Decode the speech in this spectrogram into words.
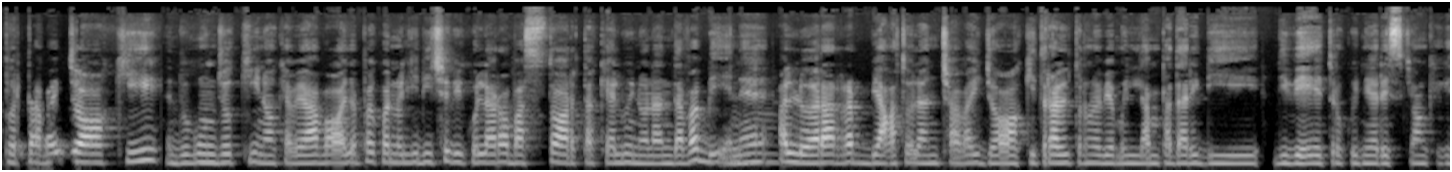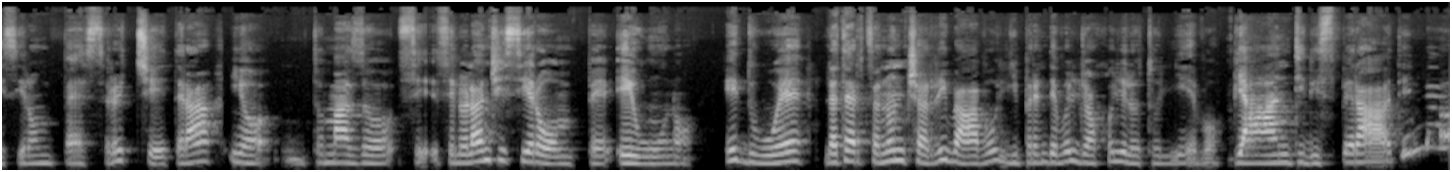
Portava i giochi, un giochino che aveva voglia, poi quando gli dicevi quella roba storta che a lui non andava bene, mm. allora arrabbiato lanciava i giochi. Tra l'altro noi abbiamo i lampadari di, di vetro, quindi a rischio anche che si rompessero, eccetera. Io, Tommaso, se, se lo lanci si rompe, e uno e due, la terza non ci arrivavo, gli prendevo il gioco e glielo toglievo. Pianti disperati, no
